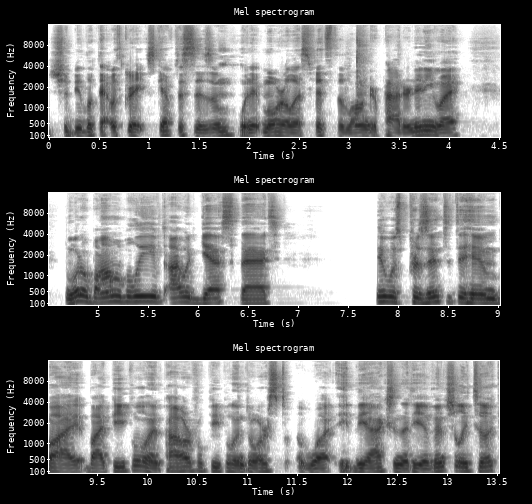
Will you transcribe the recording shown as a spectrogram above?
should be looked at with great skepticism when it more or less fits the longer pattern anyway. What Obama believed, I would guess that it was presented to him by by people and powerful people endorsed what the action that he eventually took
